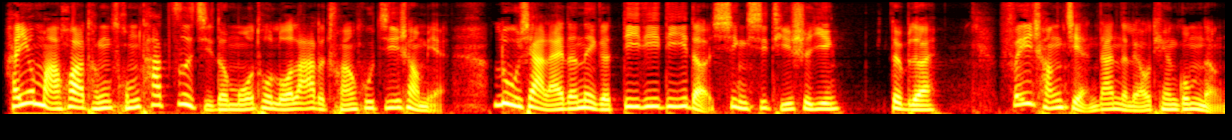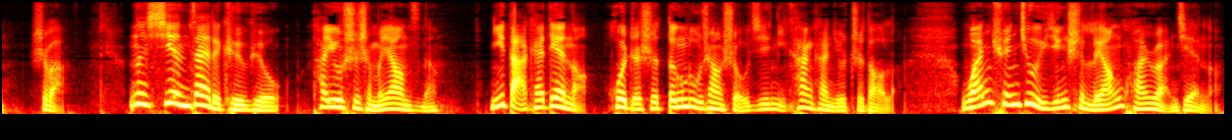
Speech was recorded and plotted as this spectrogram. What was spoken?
还有马化腾从他自己的摩托罗拉的传呼机上面录下来的那个滴滴滴的信息提示音，对不对？非常简单的聊天功能，是吧？那现在的 QQ 它又是什么样子呢？你打开电脑或者是登录上手机，你看看就知道了，完全就已经是两款软件了，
